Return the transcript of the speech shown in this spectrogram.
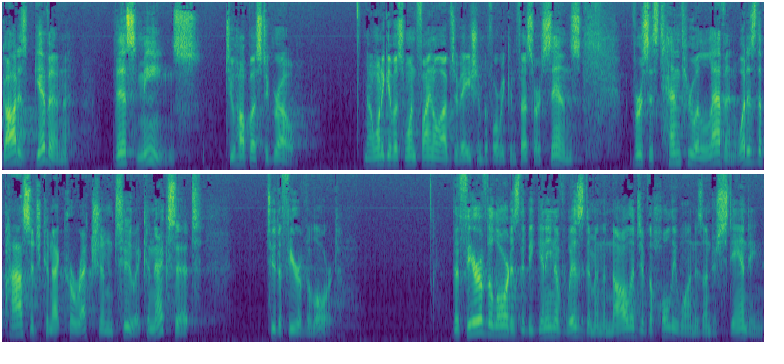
God has given this means to help us to grow. Now, I want to give us one final observation before we confess our sins. Verses 10 through 11. What does the passage connect correction to? It connects it to the fear of the Lord. The fear of the Lord is the beginning of wisdom, and the knowledge of the Holy One is understanding.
